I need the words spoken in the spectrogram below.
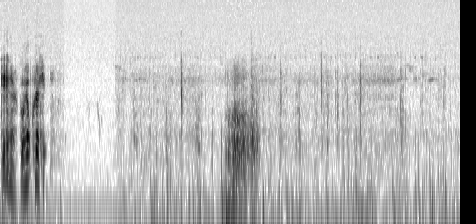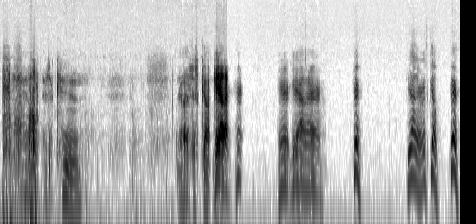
Get in there. Go help Cricket. Well, there's a coon. No, it's a skunk. Get out of there. Here, get out of there. Get out of there. Let's go. Here.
